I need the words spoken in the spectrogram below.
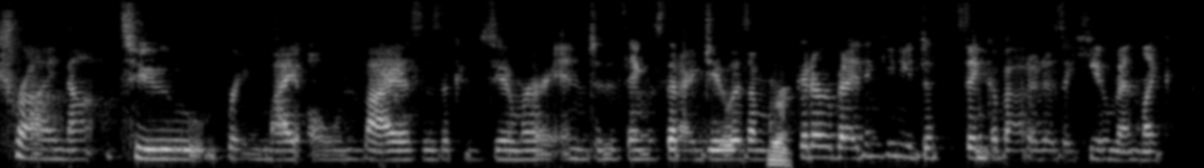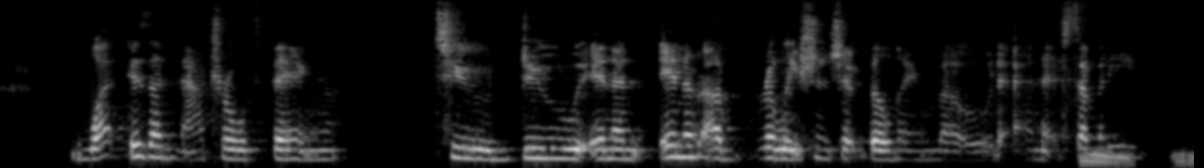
try not to bring my own bias as a consumer into the things that I do as a marketer, but I think you need to think about it as a human. Like, what is a natural thing to do in an in a relationship building mode? And if somebody mm-hmm.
